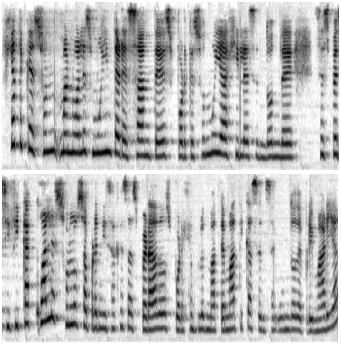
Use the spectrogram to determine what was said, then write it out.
Fíjate que son manuales muy interesantes porque son muy ágiles en donde se especifica cuáles son los aprendizajes esperados, por ejemplo, en matemáticas en segundo de primaria,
